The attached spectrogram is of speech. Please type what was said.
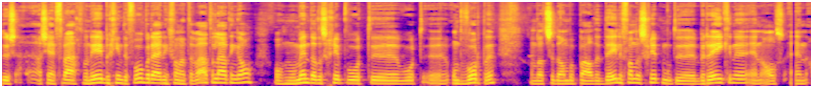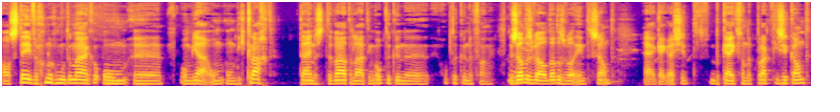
Dus als jij vraagt wanneer begint de voorbereiding van de waterlating al, op het moment dat het schip wordt, eh, wordt eh, ontworpen, omdat ze dan bepaalde delen van het schip moeten berekenen en als, en als stevig genoeg moeten maken om, eh, om, ja, om, om die kracht tijdens de waterlating op te kunnen, op te kunnen vangen. Dus dat, is wel, dat is wel interessant. Kijk, als je het bekijkt van de praktische kant,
